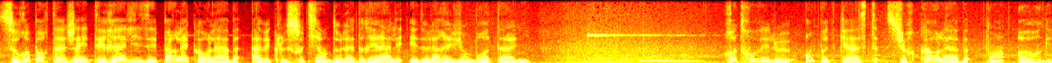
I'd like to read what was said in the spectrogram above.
Ce reportage a été réalisé par la Corlab avec le soutien de la DREAL et de la région Bretagne. Retrouvez-le en podcast sur corlab.org.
